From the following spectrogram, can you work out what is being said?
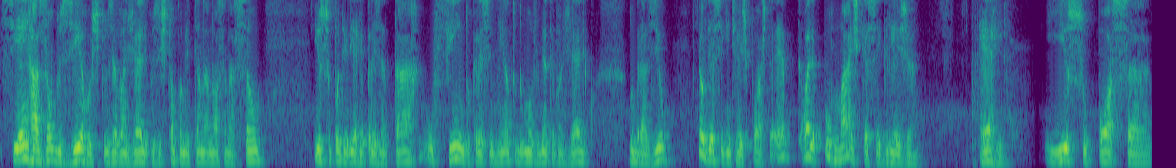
se em razão dos erros que os evangélicos estão cometendo na nossa nação, isso poderia representar o fim do crescimento do movimento evangélico no Brasil, eu dei a seguinte resposta: é, olha, por mais que essa igreja erre e isso possa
